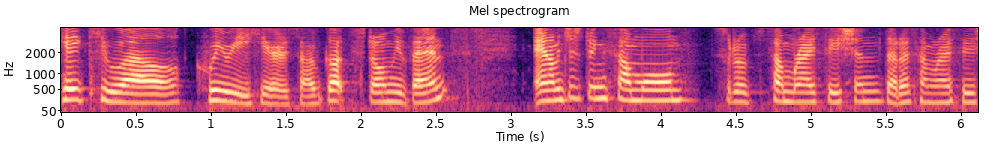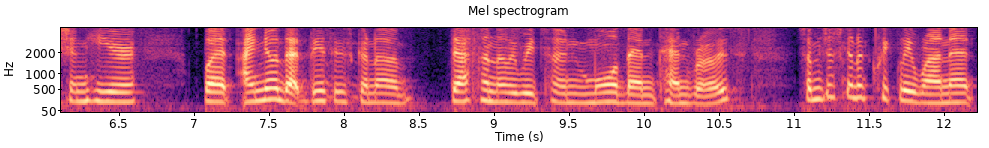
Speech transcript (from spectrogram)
KQL query here. So I've got storm events. And I'm just doing some more sort of summarization, data summarization here. But I know that this is going to definitely return more than 10 rows. So I'm just going to quickly run it.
